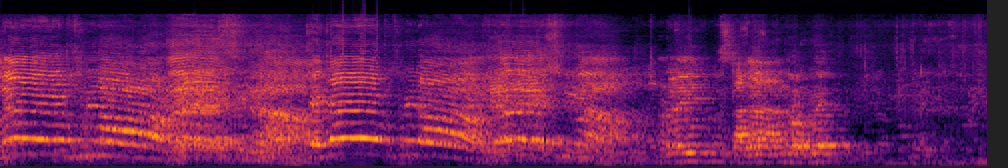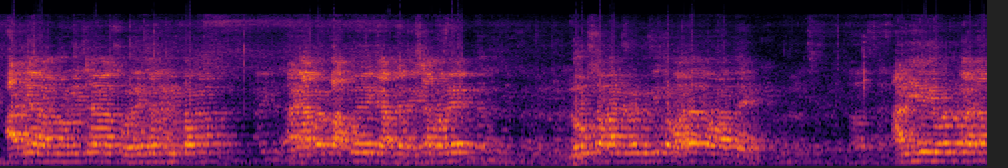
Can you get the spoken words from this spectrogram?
जय श्रीराम जय जय श्रीराम मंडळी सागर आनंद वाटतोय. आज या रामनवमीच्या सोहळ्याच्या निमित्तानं आणि आपण पाहतोय की आपल्या देशामध्ये लोकसभा निवडणुकीचं वारा आता आहे. आणि ही निवडणूक आता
